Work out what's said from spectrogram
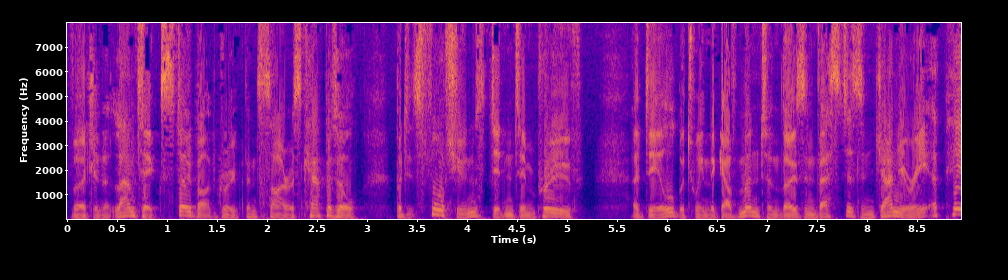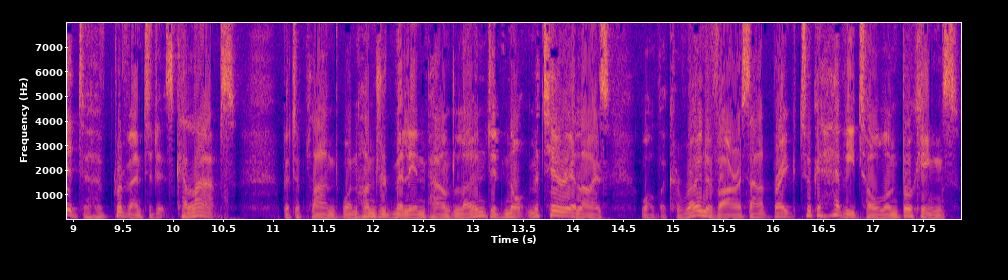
Virgin Atlantic, Stobart Group and Cyrus Capital, but its fortunes didn't improve. A deal between the government and those investors in January appeared to have prevented its collapse, but a planned £100 million loan did not materialise, while the coronavirus outbreak took a heavy toll on bookings.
